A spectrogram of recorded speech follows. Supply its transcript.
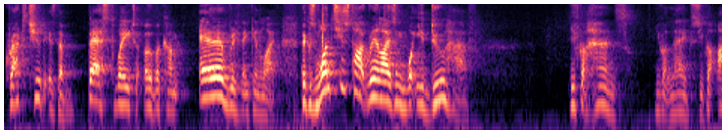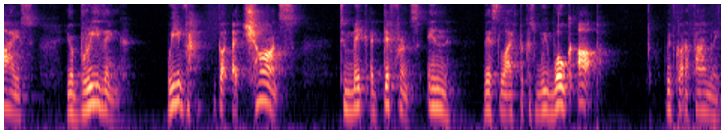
Gratitude is the best way to overcome everything in life. Because once you start realizing what you do have, you've got hands, you've got legs, you've got eyes, you're breathing, We've got a chance to make a difference in this life because we woke up. We've got a family.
